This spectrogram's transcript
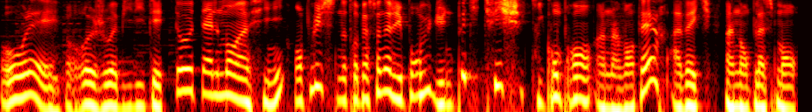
Olé. Rejouabilité totalement infinie. En plus, notre personnage est pourvu d'une petite fiche qui comprend un inventaire avec un emplacement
